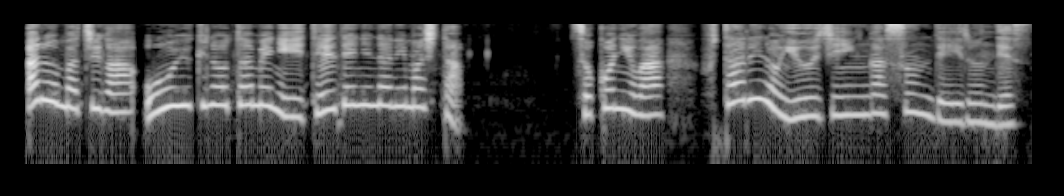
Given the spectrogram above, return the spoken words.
ある町が大雪のために停電になりました。そこには二人の友人が住んでいるんです。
